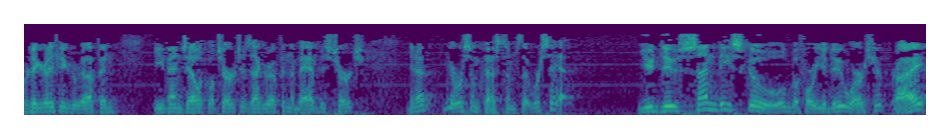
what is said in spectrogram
particularly if you grew up in evangelical churches. I grew up in the Baptist church. You know, there were some customs that were set. You do Sunday school before you do worship, right?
